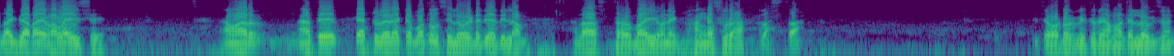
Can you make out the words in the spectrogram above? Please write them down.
দাঁড়াই ভালো হয়েছে। আমার হাতে পেট্রোলের একটা বোতল ছিল, ওইটা দিয়ে দিলাম। রাস্তা, ভাই, অনেক ভাঙ্গাচুরা রাস্তা। যে অটোর ভিতরে আমাদের লোকজন।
